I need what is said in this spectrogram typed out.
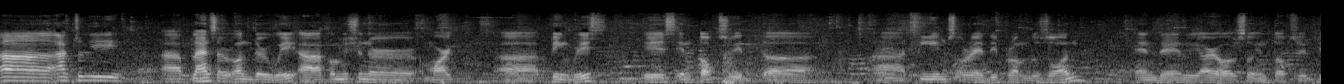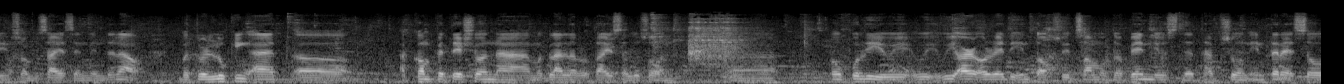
uh, actually, uh, plans are on their way. Uh, Commissioner Mark uh, Pingris is in talks with uh, uh, teams already from Luzon, and then we are also in talks with teams from Visayas and Mindanao. But we're looking at uh, a competition na maglalaro tayo sa Luzon. Uh, hopefully, we, we, we are already in talks with some of the venues that have shown interest. So,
